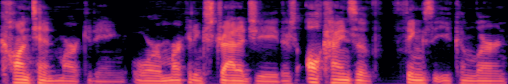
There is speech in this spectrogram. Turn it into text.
content marketing or marketing strategy. There's all kinds of things that you can learn.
